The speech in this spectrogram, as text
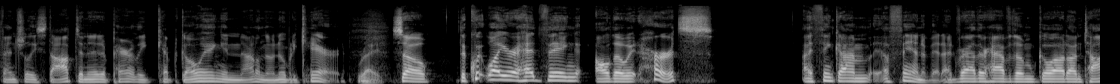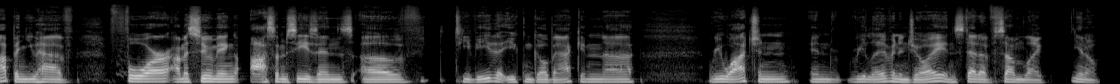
eventually stopped, and it apparently kept going, and I don't know, nobody cared. Right. So the quit while you're ahead thing, although it hurts. I think I'm a fan of it. I'd rather have them go out on top and you have four, I'm assuming, awesome seasons of TV that you can go back and uh, rewatch and, and relive and enjoy instead of some like, you know,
